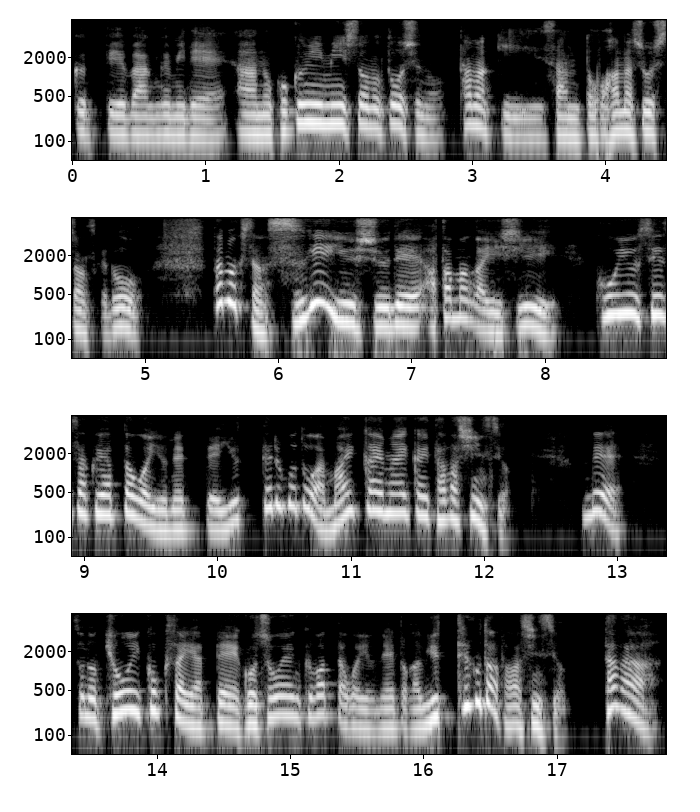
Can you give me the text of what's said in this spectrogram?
クっていう番組で、あの、国民民主党の党首の玉木さんとお話をしたんですけど、玉木さんすげえ優秀で頭がいいし、こういう政策やった方がいいよねって言ってることは毎回毎回正しいんですよ。で、その教育国債やって5兆円配った方がいいよねとか言ってることは正しいんですよ。ただ、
